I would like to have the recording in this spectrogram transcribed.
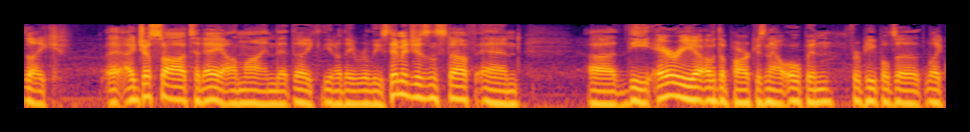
like I just saw today online that like you know they released images and stuff and uh, the area of the park is now open for people to like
